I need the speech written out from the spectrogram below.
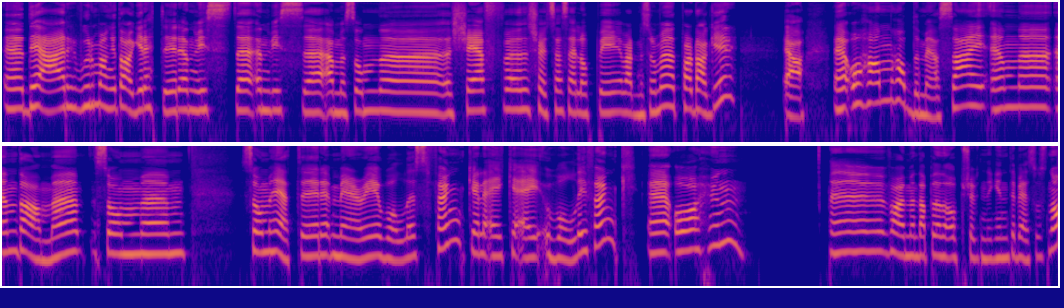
eh, det er hvor mange dager etter en viss, eh, viss eh, Amazon-sjef skjøt seg selv opp i verdensrommet? Et par dager? Ja. Og han hadde med seg en, en dame som som heter Mary Wallace Funk, eller aka Wally Funk. Og hun eh, var med da på denne oppkjøpningen til Bezos nå.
